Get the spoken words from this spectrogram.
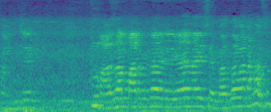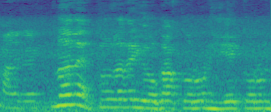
म्हणजे तू- माझा मार्ग वेगळा नाही माझा पण हाच मार्ग आहे. नाही नाही तू जरा योगा करून हे करून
